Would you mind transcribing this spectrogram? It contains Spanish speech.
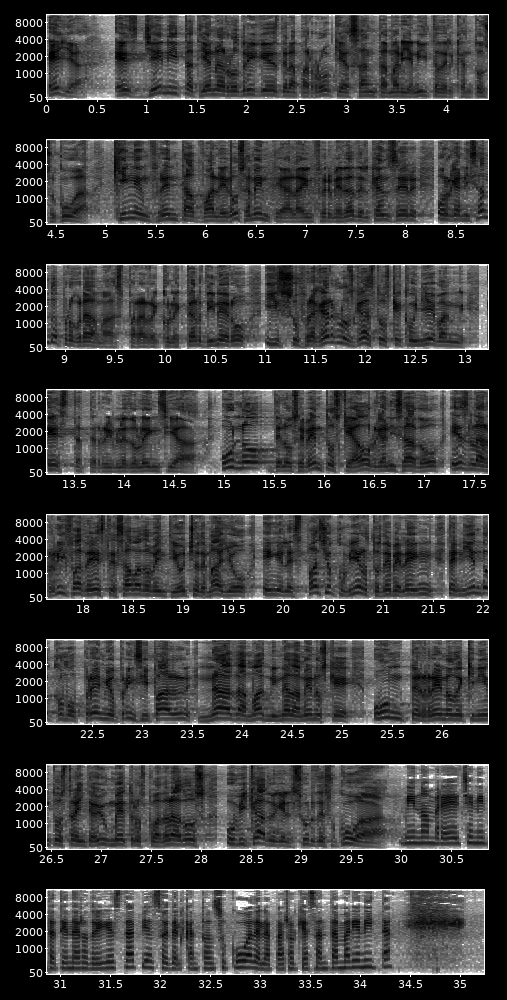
Ella es Jenny Tatiana Rodríguez de la parroquia Santa Marianita del Cantón Sucúa, quien enfrenta valerosamente a la enfermedad del cáncer, organizando programas para recolectar dinero y sufragar los gastos que conllevan esta terrible dolencia. Uno de los eventos que ha organizado es la rifa de este sábado 28 de mayo en el espacio cubierto de Belén, teniendo como premio principal nada más ni nada menos que un terreno de 531 metros cuadrados ubicado en el sur de Sucúa. Mi nombre es Chenita Tiene Rodríguez Tapia, soy del Cantón Sucúa, de la parroquia Santa Marianita.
